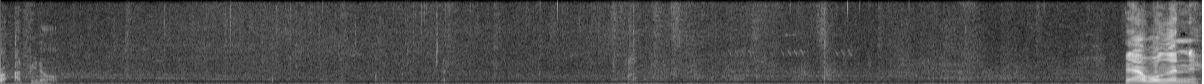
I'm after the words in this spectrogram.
บาทพี่น้อง เอาบ่เงินนี่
